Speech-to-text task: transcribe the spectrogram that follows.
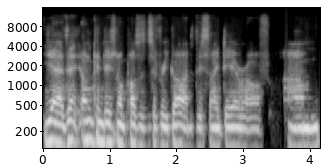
yeah, the unconditional positive regard, this idea of, um,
